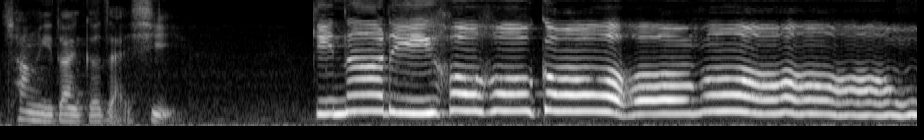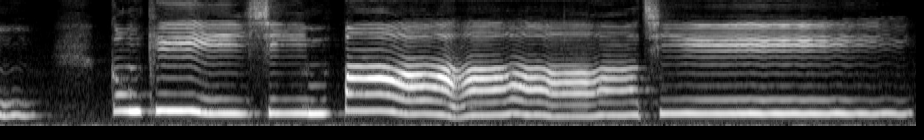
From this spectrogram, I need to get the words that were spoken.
唱。唱一段歌仔戏，今仔日好好讲，讲起新八七，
